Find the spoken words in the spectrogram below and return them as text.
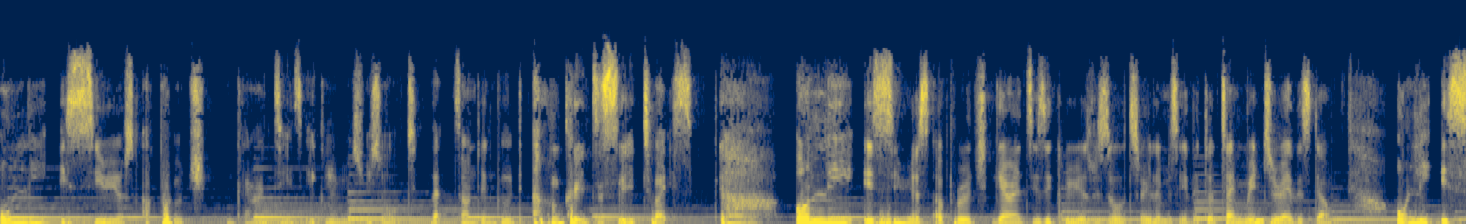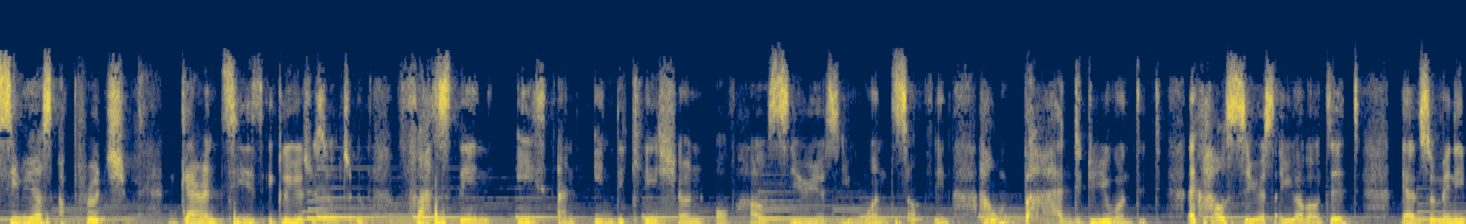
only a serious approach guarantees a glorious result. That sounded good. I'm going to say it twice. Only a serious approach guarantees a glorious result. Sorry, let me say that. Time mean to write this down. Only a serious approach guarantees a glorious result. Fasting is an indication of how serious you want something. How bad do you want it? Like, how serious are you about it? There are so many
